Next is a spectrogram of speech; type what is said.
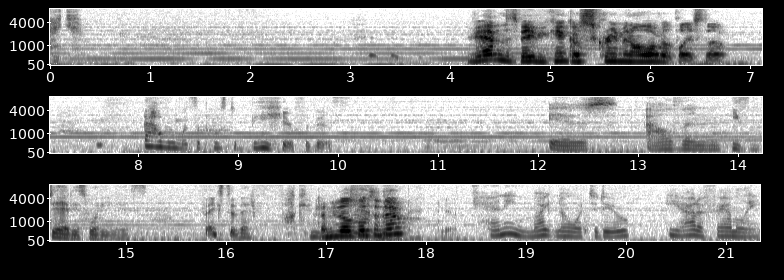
Thank you. If you're having this baby, you can't go screaming all over the place, though. Alvin was supposed to be here for this. Is Alvin. He's dead, is what he is. Thanks to that fucking. Kenny knows what to do? Kenny might know what to do. He had a family.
